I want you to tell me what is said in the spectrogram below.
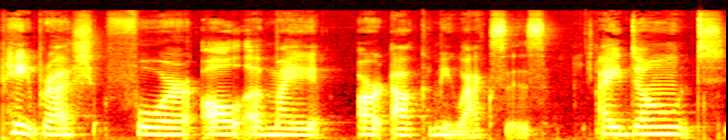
paintbrush for all of my art alchemy waxes. I don't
